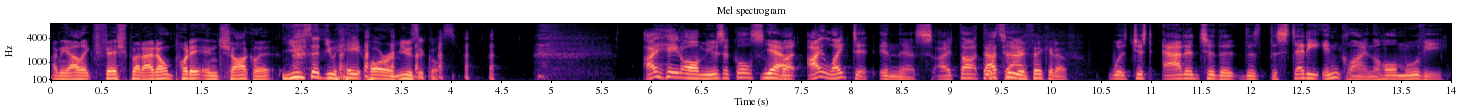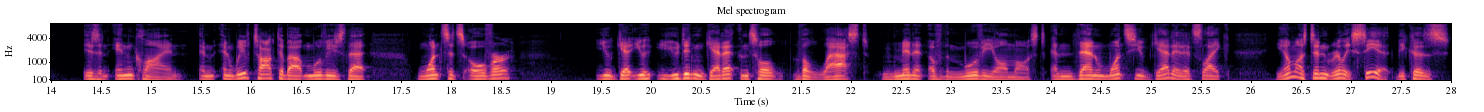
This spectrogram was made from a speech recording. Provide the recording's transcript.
I mean, I like fish, but I don't put it in chocolate. You said you hate horror musicals. I hate all musicals, Yeah. but I liked it in this. I thought that That's who that you're thinking of. was just added to the, the the steady incline. The whole movie is an incline, and and we've talked about movies that once it's over, you get you you didn't get it until the last minute of the movie almost, and then once you get it, it's like you almost didn't really see it because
